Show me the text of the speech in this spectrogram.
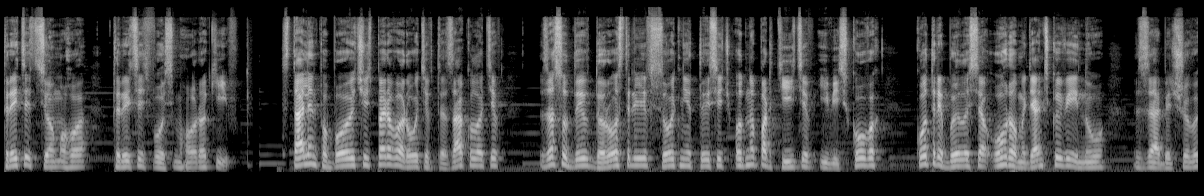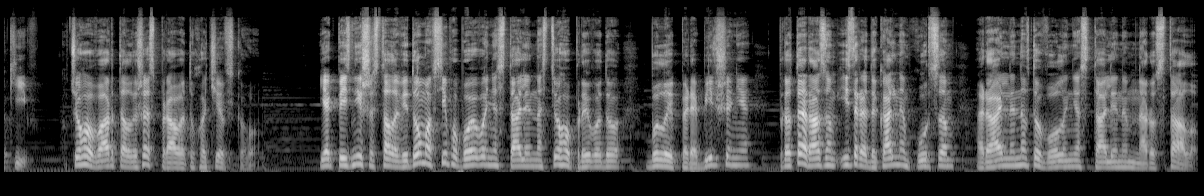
37-38 років. Сталін, побоюючись переворотів та заколотів, засудив до розстрілів сотні тисяч однопартійців і військових, котрі билися у громадянську війну за більшовиків, чого варта лише справа Тухачевського. Як пізніше стало відомо, всі побоювання Сталіна з цього приводу були перебільшені, проте разом із радикальним курсом реальне невдоволення Сталіним наростало.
